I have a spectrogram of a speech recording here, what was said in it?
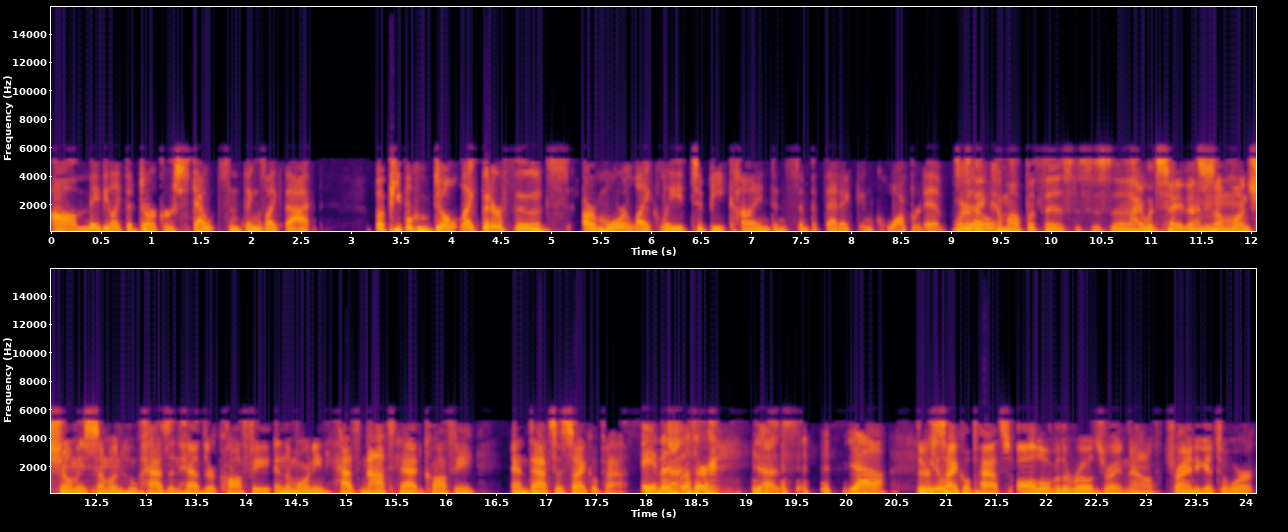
um maybe like the darker stouts and things like that but people who don't like bitter foods are more likely to be kind and sympathetic and cooperative Where do they come up with this? This is. Uh, I would say that I mean- someone show me someone who hasn't had their coffee in the morning, has not had coffee, and that's a psychopath. amen Yes. brother Yes. yeah There's psychopaths all over the roads right now trying to get to work,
